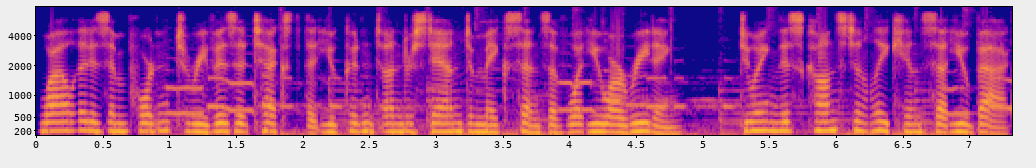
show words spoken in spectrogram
While it is important to revisit text that you couldn't understand to make sense of what you are reading, doing this constantly can set you back.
